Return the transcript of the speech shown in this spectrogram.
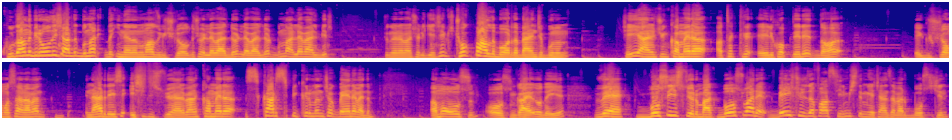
Cooldown'da 1 olduğu için artık bunlar da inanılmaz güçlü oldu. Şöyle level 4, level 4. Bunlar level 1. Şunları hemen şöyle geçelim ki çok pahalı bu arada bence bunun şeyi yani çünkü kamera atak helikopteri daha e, güçlü olmasına rağmen neredeyse eşit istiyor yani ben kamera Scar Speakerman'ı çok beğenemedim. Ama olsun olsun gayet o da iyi. Ve boss'u istiyorum bak boss var ya 500 defa silmiştim geçen sefer boss için.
